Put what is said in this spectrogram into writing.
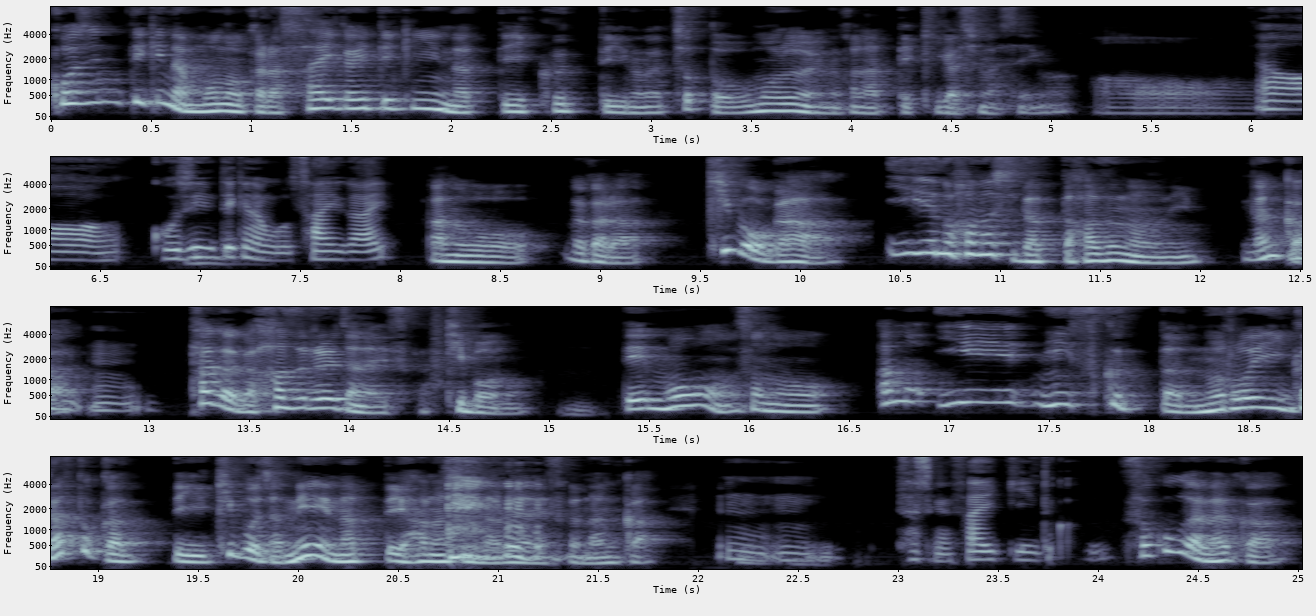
個人的なものから災害的になっていくっていうのがちょっとおもろいのかなって気がしました、今。あー。ああ、個人的な災害？あの、だから、規模が家の話だったはずなのに、なんかう、んタガが外れるじゃないですか、規模のうん。でも、その、あの家に救った呪いがとかっていう規模じゃねえなっていう話になるじゃないですか、なんか。うん。うんうん。確かに最近とかね。そこがなんか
